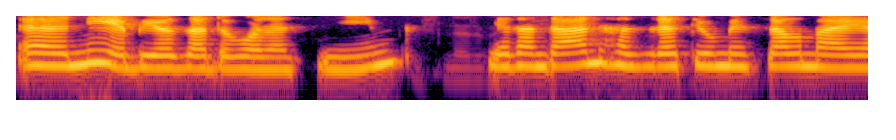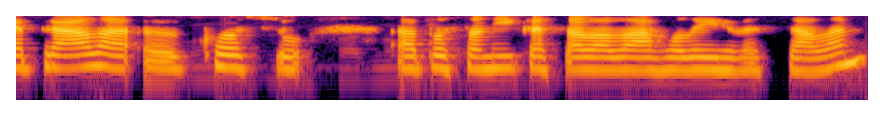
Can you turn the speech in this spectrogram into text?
e, nije bio zadovoljan s njim. Jedan dan Hazreti Umi Selma je prala e, kosu e, poslanika sallallahu alejhi ve sellem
